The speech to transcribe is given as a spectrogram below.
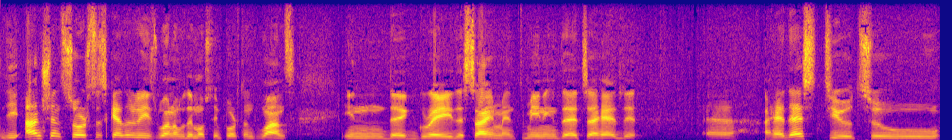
The ancient sources category is one of the most important ones in the grade assignment, meaning that I had uh, I had asked you to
